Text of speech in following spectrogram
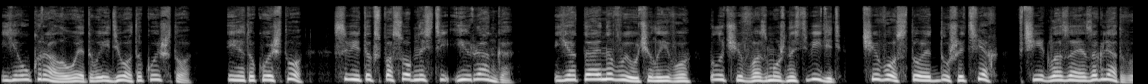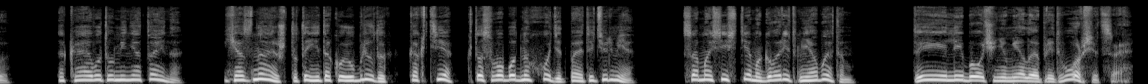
Я украла у этого идиота кое-что. И это кое-что — свиток способностей и ранга. Я тайно выучила его, получив возможность видеть, чего стоят души тех, в чьи глаза я заглядываю. Такая вот у меня тайна. Я знаю, что ты не такой ублюдок, как те, кто свободно ходит по этой тюрьме. Сама система говорит мне об этом. Ты либо очень умелая притворщица,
